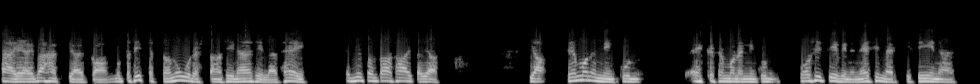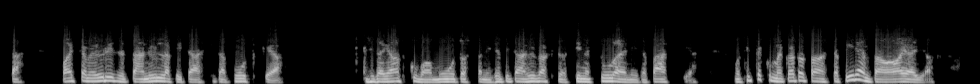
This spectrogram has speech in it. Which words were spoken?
tämä jäi vähäksi aikaa, mutta sitten se on uudestaan siinä esillä, että hei, että nyt on taas aika jatkaa. Ja semmoinen niin kuin, ehkä semmoinen niin kuin positiivinen esimerkki siinä, että vaikka me yritetään ylläpitää sitä putkea, sitä jatkuvaa muutosta, niin se pitää hyväksyä, että sinne tulee niitä pätkiä. Mutta sitten kun me katsotaan sitä pidempää ajanjaksoa,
